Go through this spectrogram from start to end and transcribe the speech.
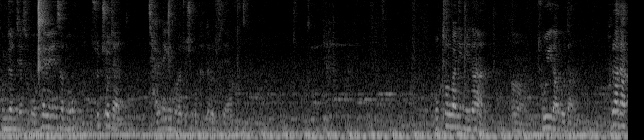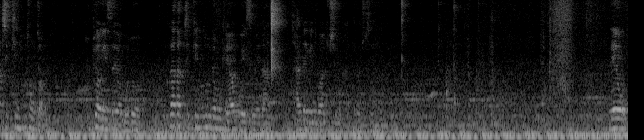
금전 재수고 해외에서도 수출자 잘 되게 도와주시고 받들어 주세요. 옥천관입니다. 어, 조이 당구장 프라닭 치킨 효성점 부평에 있어요 모두 프라닭 치킨 효성점은 계양구에 있습니다. 잘 되게 도와주시고 받들어 주세요. 네, 어,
